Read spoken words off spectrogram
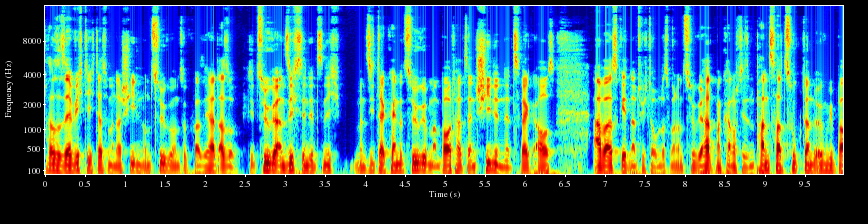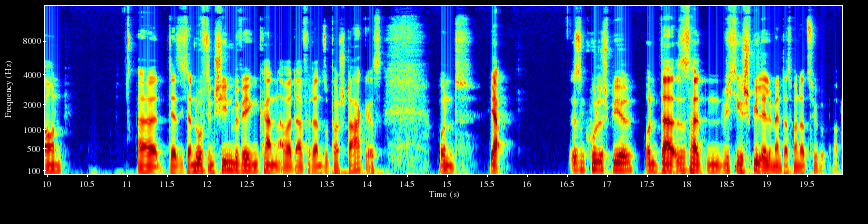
Also sehr wichtig, dass man da Schienen und Züge und so quasi hat. Also die Züge an sich sind jetzt nicht, man sieht da keine Züge, man baut halt sein Schienennetzwerk aus. Aber es geht natürlich darum, dass man dann Züge hat. Man kann auch diesen Panzerzug dann irgendwie bauen, äh, der sich dann nur auf den Schienen bewegen kann, aber dafür dann super stark ist. Und ja, ist ein cooles Spiel. Und da ist es halt ein wichtiges Spielelement, dass man da Züge baut.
